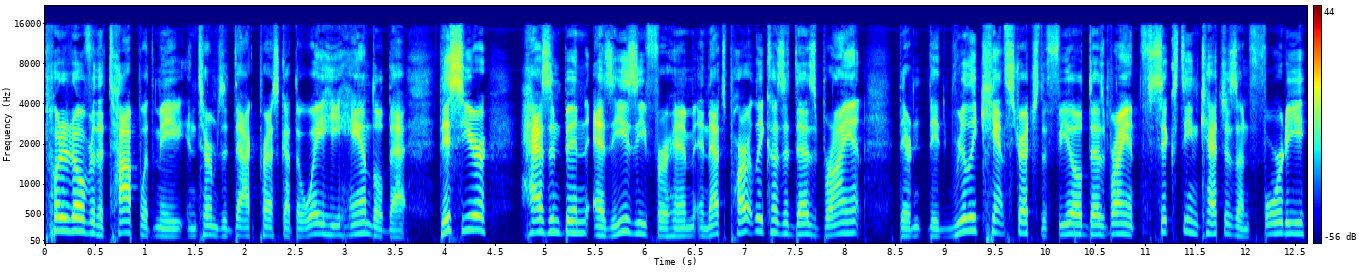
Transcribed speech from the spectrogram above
put it over the top with me in terms of Dak Prescott, the way he handled that. This year hasn't been as easy for him, and that's partly because of Dez Bryant. They're, they really can't stretch the field. Dez Bryant, 16 catches on 40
